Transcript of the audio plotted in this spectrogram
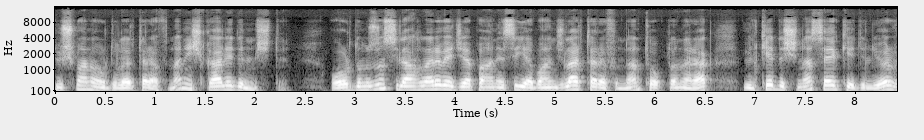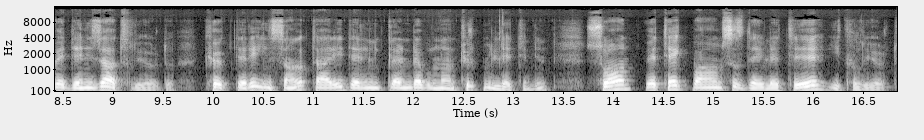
düşman orduları tarafından işgal edilmişti. Ordumuzun silahları ve cephanesi yabancılar tarafından toplanarak ülke dışına sevk ediliyor ve denize atılıyordu. Kökleri insanlık tarihi derinliklerinde bulunan Türk milletinin son ve tek bağımsız devleti yıkılıyordu.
